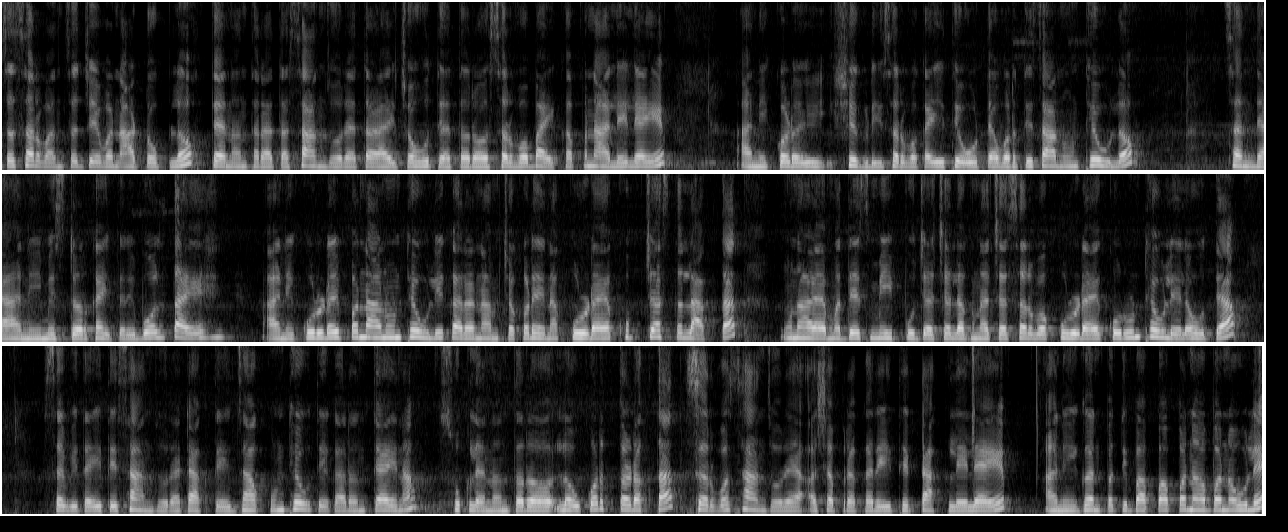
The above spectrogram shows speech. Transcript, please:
आमचं सर्वांचं जेवण आटोपलं. त्यानंतर आता सांजोऱ्या तळायच्या होत्या तर सर्व बायका पण आलेल्या आहे. आणि कढई शेगडी सर्व काही इथे ओट्यावरतीच आणून ठेवलं. संध्या आणि मिस्टर काहीतरी बोलताय. आणि कुरडई पण आणून ठेवली कारण आमच्याकडे ना कुरडाया खूप जास्त लागतात. उन्हाळ्यामध्येच मी पूजाच्या लग्नाच्या सर्व कुरडाया करून ठेवलेल्या होत्या. सविता इथे सांजोऱ्या टाकते झाकून ठेवते कारण त्या आहे ना सुकल्यानंतर लवकर तडकतात. सर्व सांजोऱ्या अशा प्रकारे इथे टाकलेल्या आहे. आणि गणपती बाप्पा पण बनवले.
